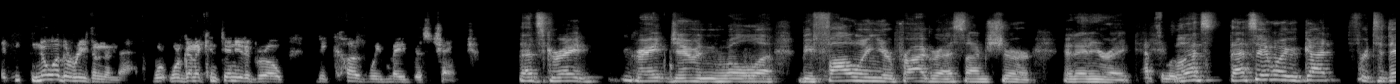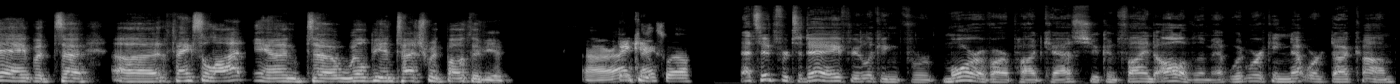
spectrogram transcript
we no other reason than that. We're, we're going to continue to grow because we've made this change. That's great, great, Jim, and we'll uh, be following your progress. I'm sure. At any rate, absolutely. Well, that's that's it. What we've got for today. But uh, uh, thanks a lot, and uh, we'll be in touch with both of you. All right. Thank thanks, Will. That's it for today. If you're looking for more of our podcasts, you can find all of them at woodworkingnetwork.com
